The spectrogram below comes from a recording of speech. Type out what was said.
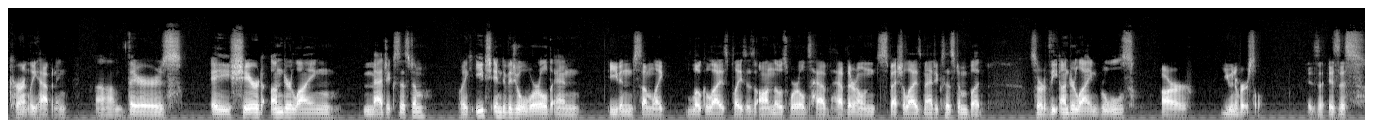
currently happening. Um, there's a shared underlying magic system, like each individual world and even some like localized places on those worlds have have their own specialized magic system, but sort of the underlying rules are universal. Is is this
